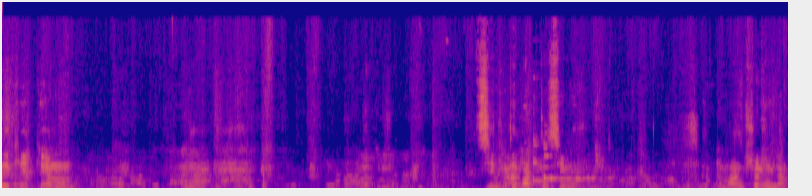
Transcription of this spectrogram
দেখি কেমন। চিনতে পারতেছি না। মাংস নিলাম।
